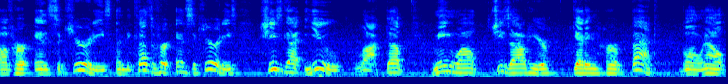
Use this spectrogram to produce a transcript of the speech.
of her insecurities. And because of her insecurities, she's got you locked up. Meanwhile, she's out here getting her back blown out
